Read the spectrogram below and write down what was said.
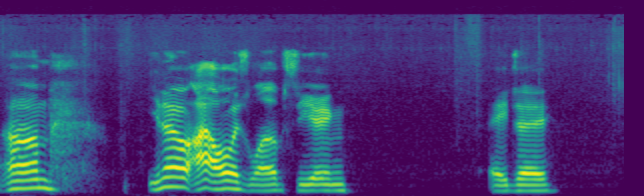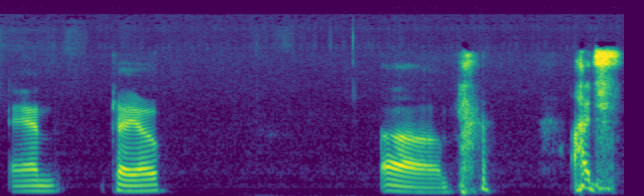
Um, you know, I always love seeing AJ and KO. Um, I just,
